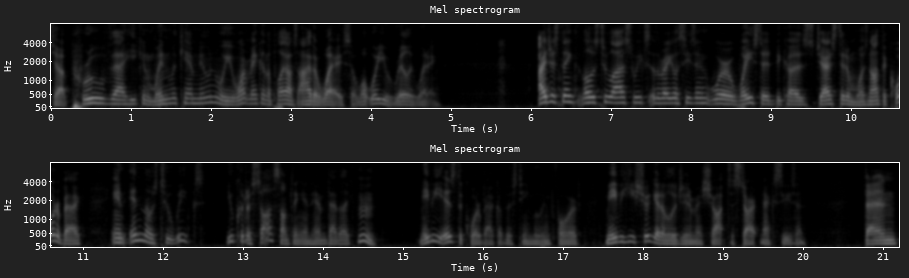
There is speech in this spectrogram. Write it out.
To prove that he can win with Cam Newton, well, you weren't making the playoffs either way. So what were you really winning? I just think those two last weeks of the regular season were wasted because Jarrett Stidham was not the quarterback, and in those two weeks, you could have saw something in him that be like, hmm, maybe he is the quarterback of this team moving forward. Maybe he should get a legitimate shot to start next season. Then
